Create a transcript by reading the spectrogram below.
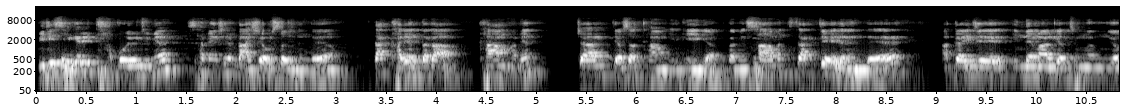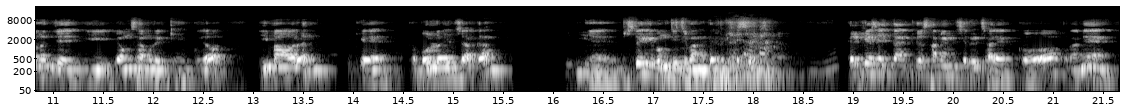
미리 세 개를 다 보여주면 삼행시는 맛이 없어지는 거예요. 딱 가렸다가 감 하면 쫙 떼어서 감 이렇게 얘기하고 그다음에 사하면 싹 떼어야 되는데 아까 이제 인내마을 같은 경우는 이제 이 영상으로 이렇게 했고요. 이 마을은 이렇게 그 뭘로 했죠 아까? 예, 쓰레기 봉지지만 그렇게 해서 그렇게 해서 일단 그 삼행시를 잘했고 그다음에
